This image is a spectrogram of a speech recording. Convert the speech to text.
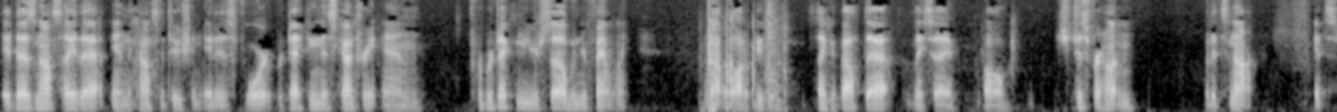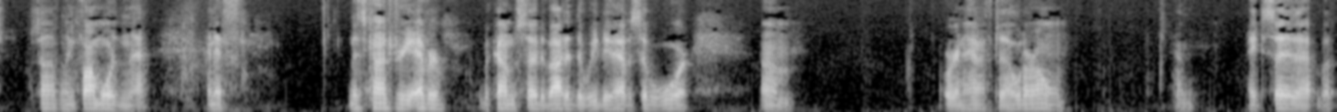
it does not say that in the Constitution. It is for protecting this country and for protecting yourself and your family. Not a lot of people think about that. They say, "Oh, it's just for hunting," but it's not. It's something far more than that. And if this country ever becomes so divided that we do have a civil war, um, we're gonna have to hold our own. And I hate to say that, but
